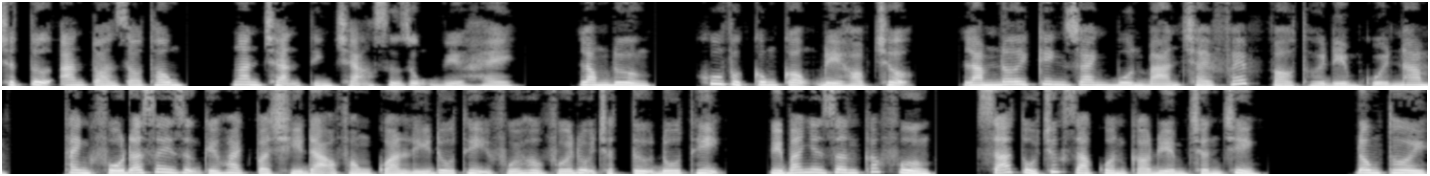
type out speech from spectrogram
trật tự an toàn giao thông, ngăn chặn tình trạng sử dụng vỉa hè, lòng đường, khu vực công cộng để họp chợ, làm nơi kinh doanh buôn bán trái phép vào thời điểm cuối năm. Thành phố đã xây dựng kế hoạch và chỉ đạo phòng quản lý đô thị phối hợp với đội trật tự đô thị, ủy ban nhân dân các phường, xã tổ chức gia quân cao điểm chấn chỉnh. Đồng thời,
